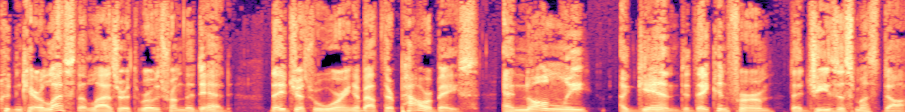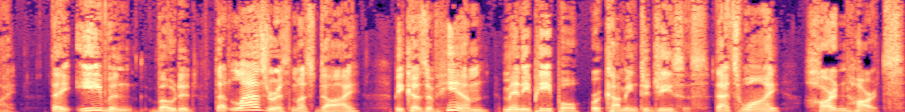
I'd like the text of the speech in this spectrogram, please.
couldn't care less that Lazarus rose from the dead. They just were worrying about their power base. And not only again did they confirm that Jesus must die, they even voted that Lazarus must die. Because of him, many people were coming to Jesus. That's why hardened hearts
